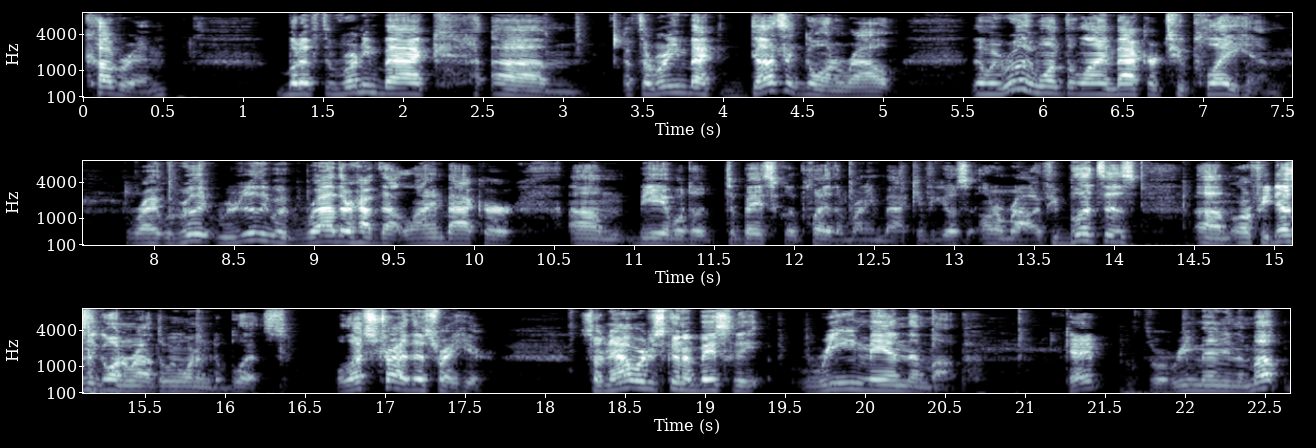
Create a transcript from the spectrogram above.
cover him, but if the running back um, if the running back doesn't go on a route, then we really want the linebacker to play him right? We really, we really would rather have that linebacker um, be able to, to basically play the running back if he goes on a route. If he blitzes, um, or if he doesn't go on a route, then we want him to blitz. Well, let's try this right here. So now we're just going to basically reman them up. Okay, so we're remanning them up,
